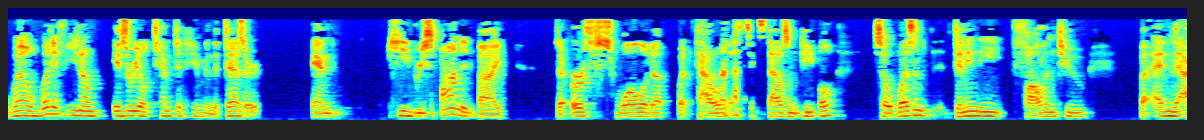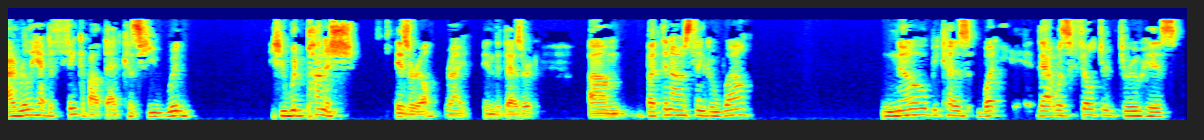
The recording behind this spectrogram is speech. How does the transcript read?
well, what if, you know, Israel tempted him in the desert and he responded by the earth swallowed up, what, thousand, 6,000 people? So wasn't, didn't he fall into, but, and I really had to think about that because he would, he would punish Israel, right, in the desert. Um, but then I was thinking, well, no, because what that was filtered through his,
